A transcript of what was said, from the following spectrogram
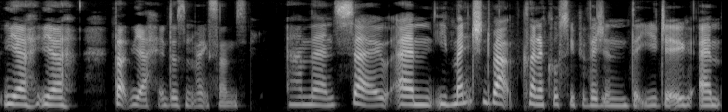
Yeah, yeah, that yeah, it doesn't make sense. And then, so um, you've mentioned about clinical supervision that you do, um,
